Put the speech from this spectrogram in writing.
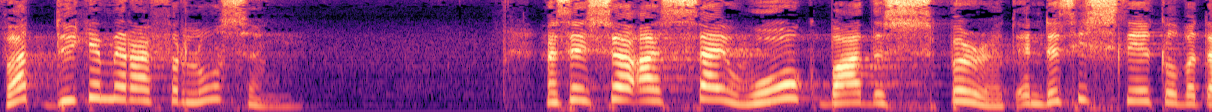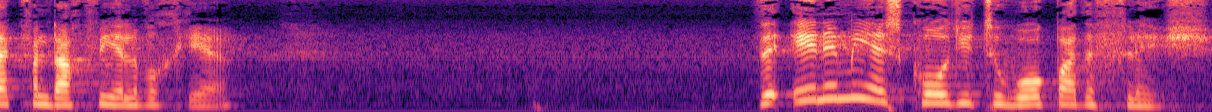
Wat doen jy met daai verlossing? En sê so as say walk by the spirit en dis die sleutel wat ek vandag vir julle wil gee. The enemy has called you to walk by the flesh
